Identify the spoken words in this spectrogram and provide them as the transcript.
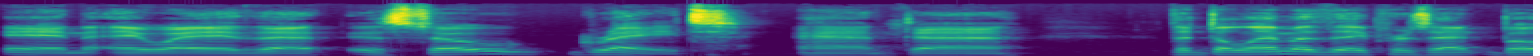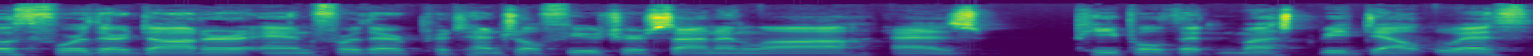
in a way that is so great and. Uh, the dilemma they present both for their daughter and for their potential future son-in-law as people that must be dealt with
